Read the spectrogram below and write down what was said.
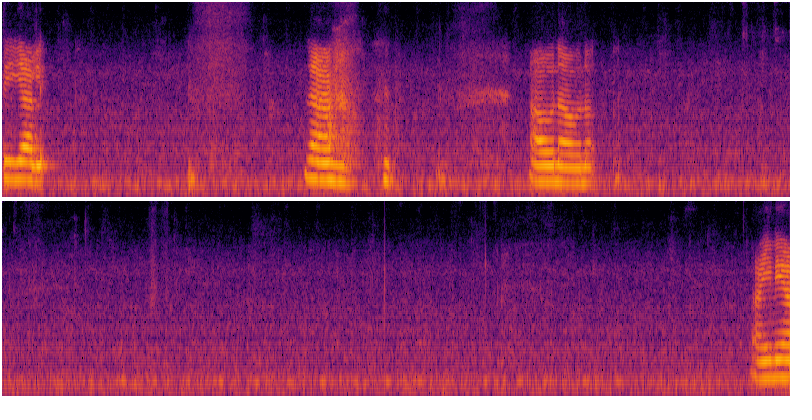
తీయాలి. అవునవును. అయినా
